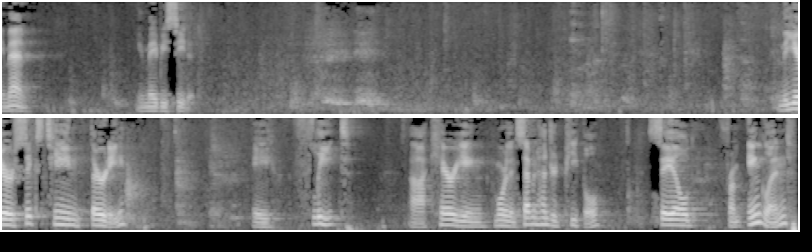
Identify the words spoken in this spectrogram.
Amen. You may be seated. In the year 1630, a fleet uh, carrying more than 700 people sailed from England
